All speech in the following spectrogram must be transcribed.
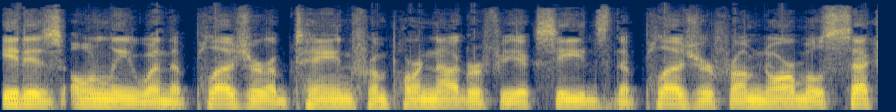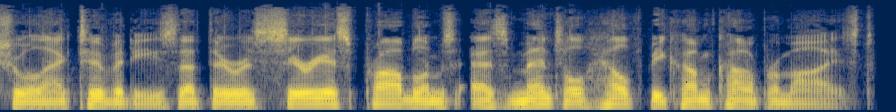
It is only when the pleasure obtained from pornography exceeds the pleasure from normal sexual activities that there is serious problems as mental health become compromised.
